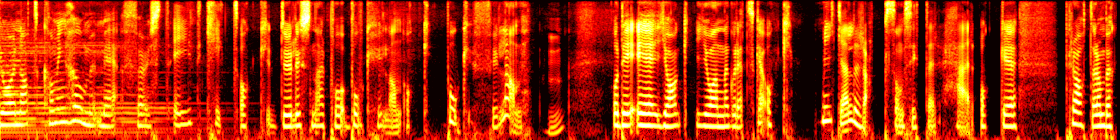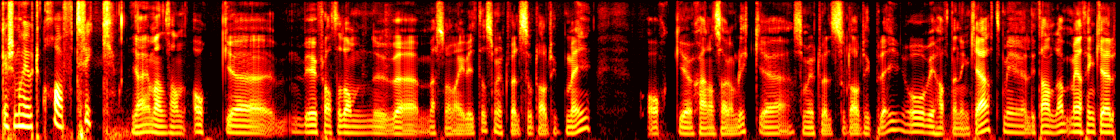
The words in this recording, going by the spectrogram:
You're not coming home med First Aid Kit och du lyssnar på Bokhyllan och Bokfyllan. Mm. Och det är jag, Joanna Goretzka och Mikael Rapp som sitter här och eh, pratar om böcker som har gjort avtryck. Jajamensan, och eh, vi har ju pratat om nu eh, Mästarna Margarita som har gjort väldigt stort avtryck på mig och eh, Stjärnans ögonblick eh, som har gjort väldigt stort avtryck på dig och vi har haft en enkät med lite andra. Men jag tänker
